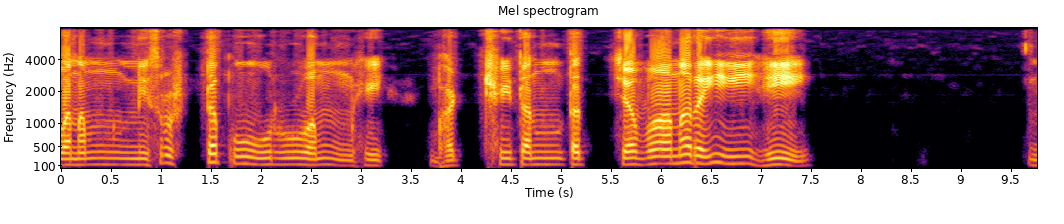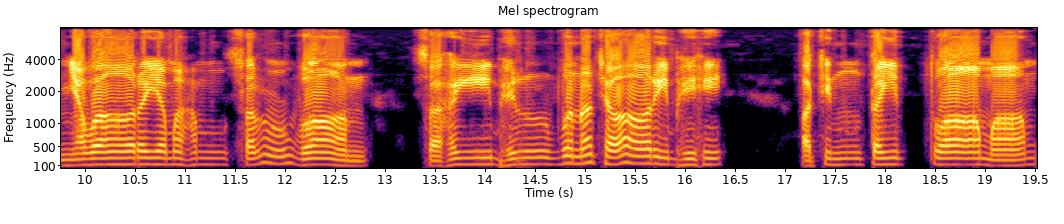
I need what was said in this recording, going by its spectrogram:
वनम् निसृष्टपूर्वम् हि भक्षितम् तच्च वानरैः न्यवारयमहम् सर्वान् सहैभिर्वनचारिभिः अचिन्तयित्वा माम्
